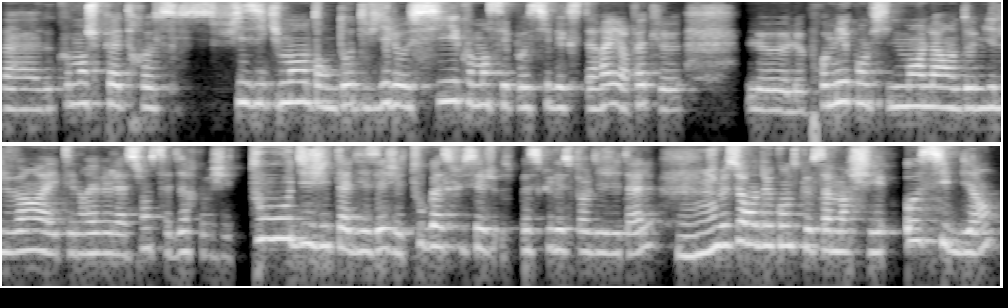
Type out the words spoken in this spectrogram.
bah, de comment je peux être physiquement dans d'autres villes aussi, comment c'est possible, etc. Et en fait le, le, le premier confinement là en 2020 a été une révélation, c'est-à-dire que j'ai tout digitalisé, j'ai tout basculé, basculé sur le digital. Mhm. Je me suis rendu compte que ça marchait aussi bien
